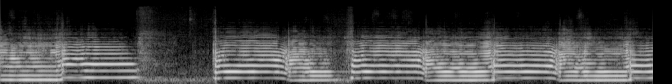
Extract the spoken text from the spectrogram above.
Thank you.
